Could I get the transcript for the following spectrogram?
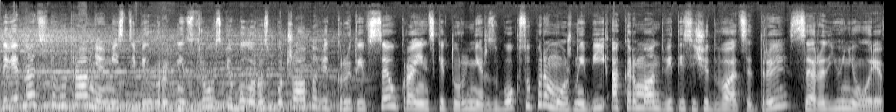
19 травня в місті Білгород-Дністровський було розпочато відкритий всеукраїнський турнір з боксу «Переможний бій Акерман-2023» серед юніорів.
